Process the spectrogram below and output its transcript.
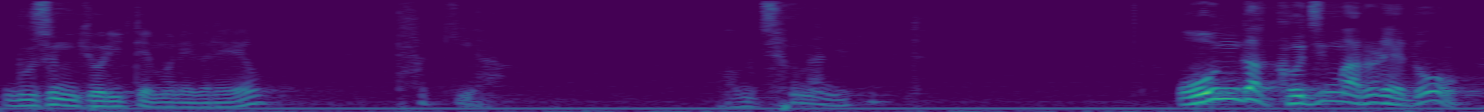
무슨 교리 때문에 그래요? 타기야. 엄청난 얘기입니다. 온갖 거짓말을 해도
